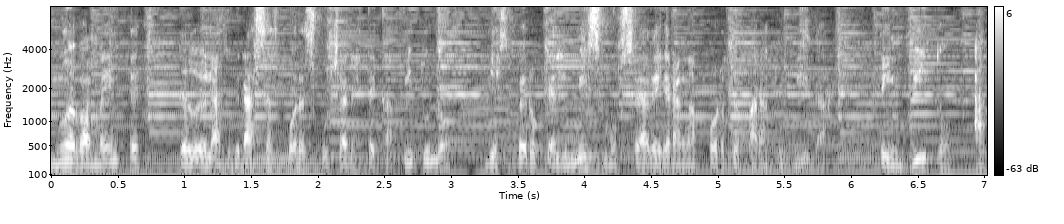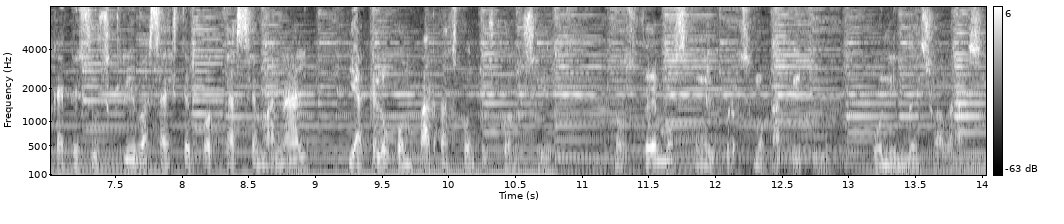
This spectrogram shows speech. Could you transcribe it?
Nuevamente, te doy las gracias por escuchar este capítulo y espero que el mismo sea de gran aporte para tu vida. Te invito a que te suscribas a este podcast semanal y a que lo compartas con tus conocidos. Nos vemos en el próximo capítulo. Un inmenso abrazo.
